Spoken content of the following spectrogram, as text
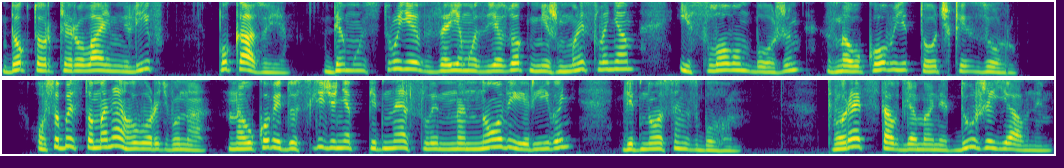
доктор Керолайн Лів показує, демонструє взаємозв'язок між мисленням і Словом Божим з наукової точки зору. Особисто мене, говорить вона, наукові дослідження піднесли на новий рівень відносин з Богом. Творець став для мене дуже явним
